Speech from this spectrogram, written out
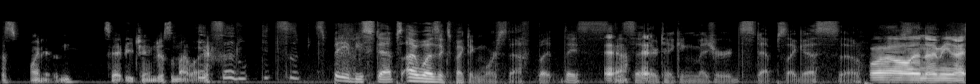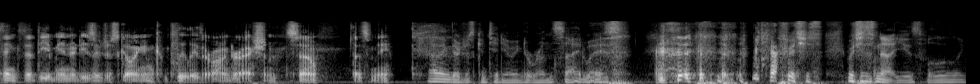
disappointed in CID changes in my life. It's a, it's a, it's baby steps. I was expecting more stuff, but they, s they Yeah. said they're taking measured steps, I guess. So well, and I mean, I think that the immunities are just going in completely the wrong direction. So that's me. I think they're just continuing to run sideways, which is which is not useful. Like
